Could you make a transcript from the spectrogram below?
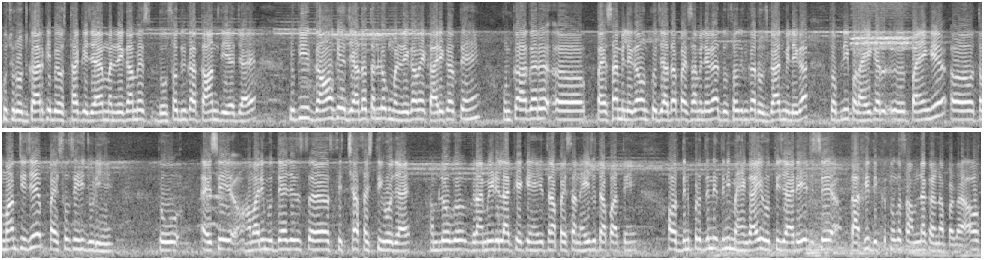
कुछ रोज़गार की व्यवस्था की जाए, मनरेगा में 200 दिन का काम दिया जाए, क्योंकि गाँव के ज़्यादातर लोग मनरेगा में कार्य करते हैं। उनका अगर पैसा मिलेगा, उनको ज़्यादा पैसा मिलेगा 200 दिन का रोज़गार मिलेगा तो अपनी पढ़ाई कर पाएँगे। तमाम चीज़ें पैसों से ही जुड़ी हैं। तो ऐसे हमारी मुद्दे हैं, जैसे शिक्षा सस्ती हो जाए, हम लोग ग्रामीण इलाके के हैं, इतना पैसा नहीं जुटा पाते हैं। और दिन प्रतिदिन इतनी महँगाई होती जा रही है जिससे काफ़ी दिक्कतों का सामना करना पड़ रहा है। और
